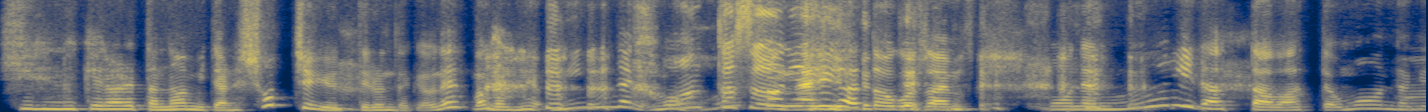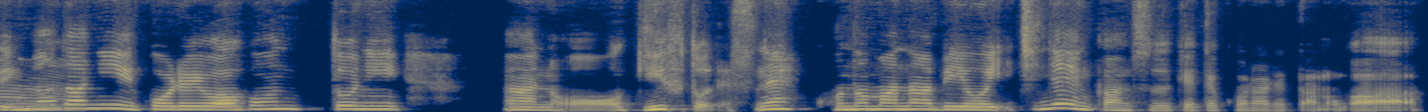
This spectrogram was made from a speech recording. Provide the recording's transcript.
切り抜けられたな、みたいな、しょっちゅう言ってるんだけどね。まあ、ね みんなに、もう本本当にありがとうございます。もうね、無理だったわって思うんだけど、うん未だにこれは本当に、あの、ギフトですね。この学びを1年間続けてこられたのが、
